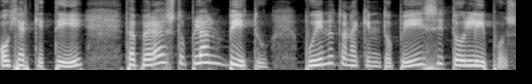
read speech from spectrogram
όχι αρκετή, θα περάσει στο πλάν B του, που είναι το να κινητοποιήσει το λίπος.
